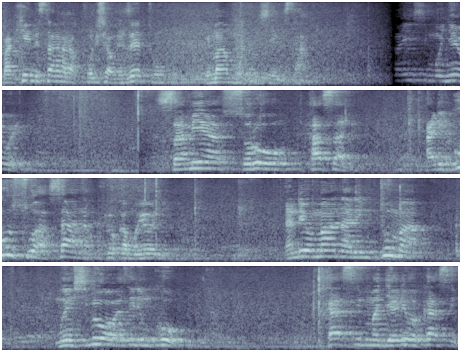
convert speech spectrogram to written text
makini sana na kufundisha wenzetu, ni mambo ya msingi sana. Rais mwenyewe Samia Suluhu Hassan aliguswa sana kutoka moyoni, na ndiyo maana alimtuma Mheshimiwa Waziri Mkuu Kassim Majaliwa Kassim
